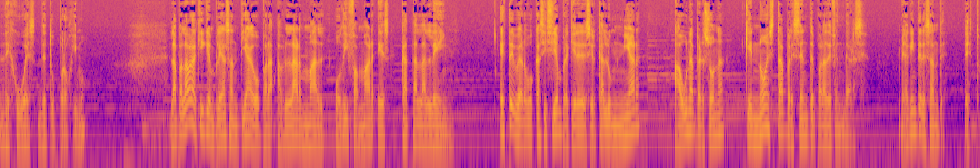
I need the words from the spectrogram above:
de juez de tu prójimo? La palabra aquí que emplea Santiago para hablar mal o difamar es catalalein este verbo casi siempre quiere decir calumniar a una persona que no está presente para defenderse. Mira qué interesante esto.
